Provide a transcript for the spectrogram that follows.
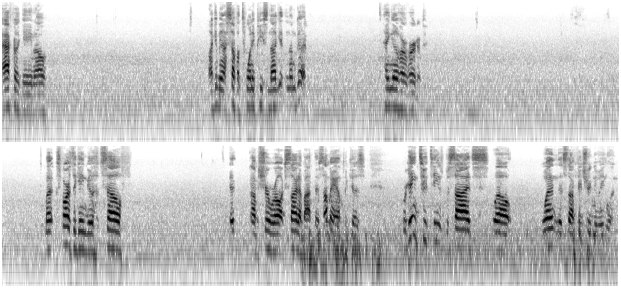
after the game. I'll I'll give myself a 20-piece nugget, and I'm good. Hangover averted. But as far as the game goes itself, I'm sure we're all excited about this. I'm amped because we're getting two teams besides, well, one that's not featuring New England.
